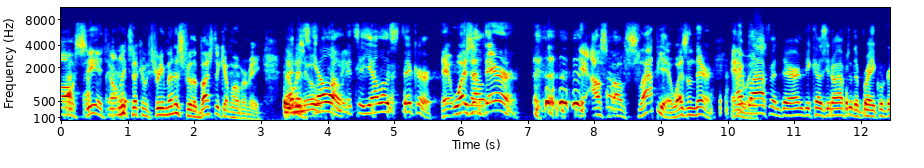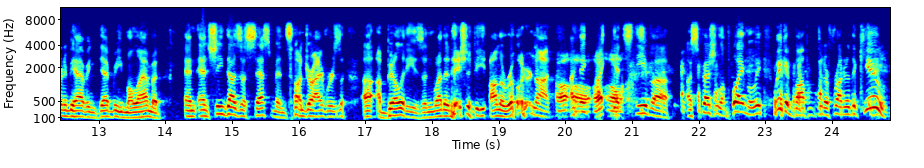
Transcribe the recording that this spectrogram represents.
Oh, see, it only took him three minutes for the bus to come over me. It and was- it's it yellow. It's a yellow sticker. It wasn't there. yeah, I'll, I'll slap you. It wasn't there. I'm Anyway, laughing, Darren, because you know after the break we're going to be having Debbie Malamed, and and she does assessments on drivers' uh, abilities and whether they should be on the road or not. Uh-oh, I think I can get Steve a, a special appointment. We we could bump him to the front of the queue.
